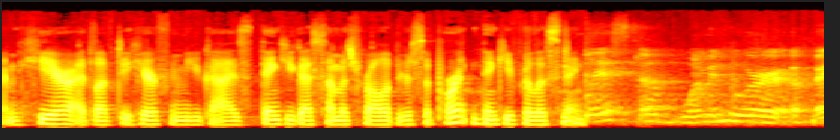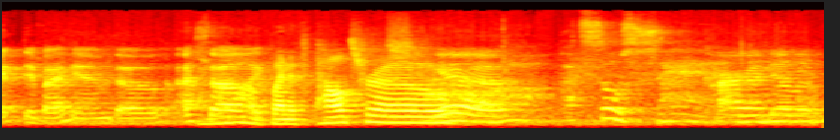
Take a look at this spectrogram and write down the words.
I'm here. I'd love to hear from you guys. Thank you guys so much for all of your support, and thank you for listening. List of women who were affected by him, though. I saw oh, like Gwyneth Paltrow. yeah, That's so sad. Cara Delevingne.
